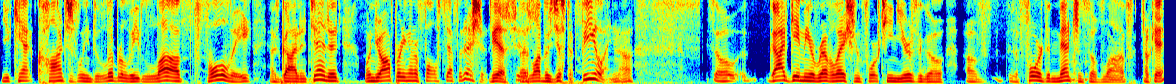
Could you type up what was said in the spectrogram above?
you can't consciously and deliberately love fully as God intended when you're operating on a false definition. Yes, yes. love is just a feeling. You know? So God gave me a revelation 14 years ago of the four dimensions of love. Okay.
